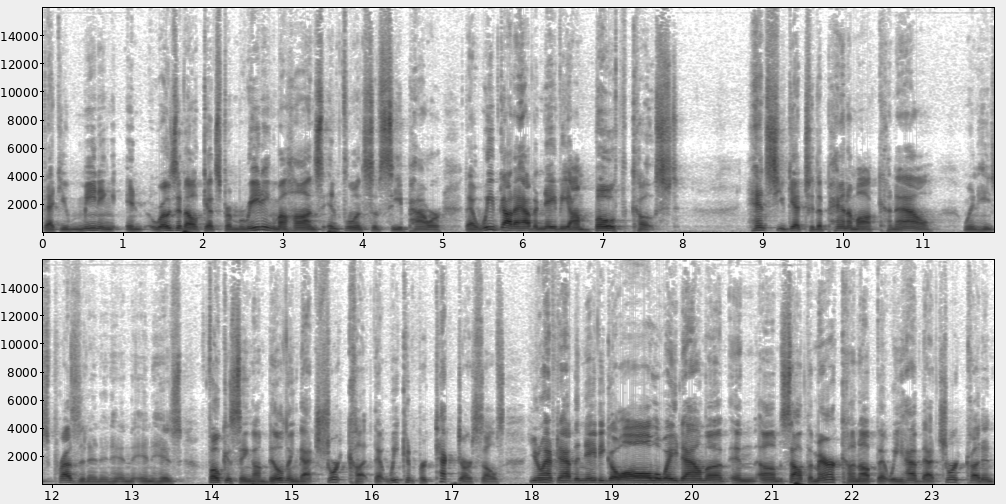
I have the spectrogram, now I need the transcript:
That you meaning in Roosevelt gets from reading Mahan's influence of sea power that we've got to have a navy on both coasts. Hence, you get to the Panama Canal when he's president and in, in, his focusing on building that shortcut that we can protect ourselves. You don't have to have the Navy go all the way down the, in um, South America and up, that we have that shortcut. And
